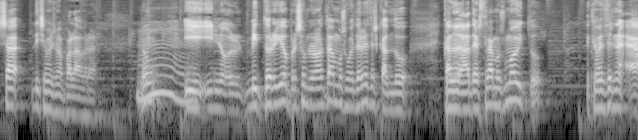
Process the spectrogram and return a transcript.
xa dixe a mesma palabra. Non? Mm. E, e no, Víctor e eu, por exemplo, notamos moitas veces cando, cando adestramos moito que a veces na, a,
